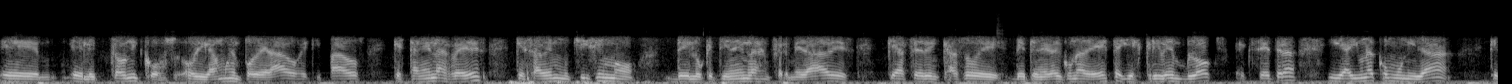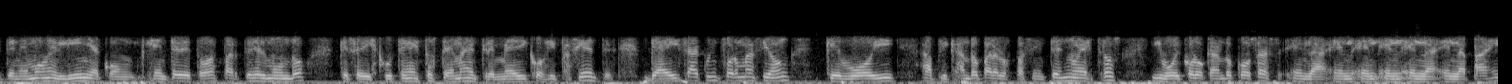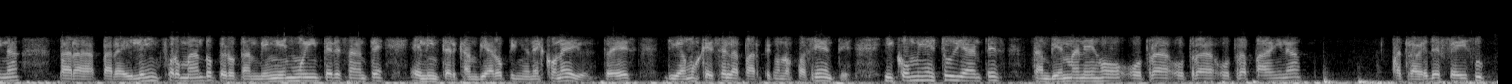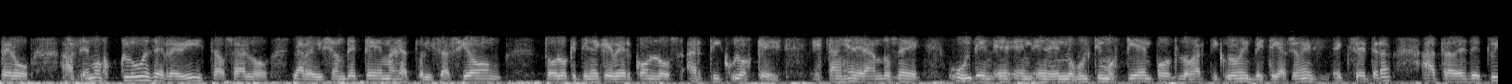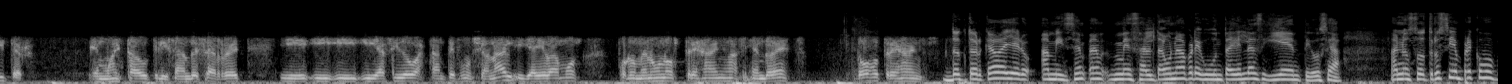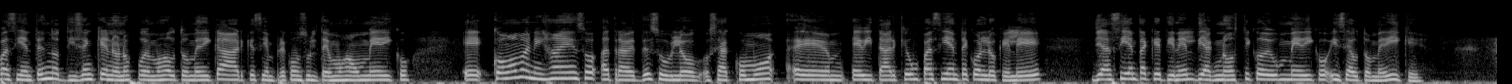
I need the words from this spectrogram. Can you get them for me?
eh, electrónicos o digamos empoderados, equipados, que están en las redes, que saben muchísimo de lo que tienen las enfermedades, qué hacer en caso de, de tener alguna de estas y escriben blogs, etcétera, y hay una comunidad que tenemos en línea con gente de todas partes del mundo que se discuten estos temas entre médicos y pacientes. De ahí saco información que voy aplicando para los pacientes nuestros y voy colocando cosas en la en, en, en, la, en la página para, para irles informando, pero también es muy interesante el intercambiar opiniones con ellos. Entonces, digamos que esa es la parte con los pacientes. Y con mis estudiantes también manejo otra otra otra página a través de Facebook, pero hacemos clubes de revista, o sea, lo, la revisión de temas, de actualización, todo lo que tiene que ver con los artículos que están generándose en, los últimos tiempos, los artículos de investigación, etcétera, a través de Twitter. Hemos estado utilizando esa red y, y ha sido bastante funcional y ya llevamos por lo menos unos tres años haciendo esto dos o tres años. Doctor Caballero, a mí se, me salta una pregunta y es la siguiente, o sea, a nosotros siempre como pacientes nos dicen que no nos podemos automedicar, que siempre consultemos a un médico. Eh, ¿Cómo maneja eso a través de su blog? O sea, ¿cómo eh, evitar que un paciente con lo que lee ya sienta que tiene el diagnóstico de un médico y se automedique?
